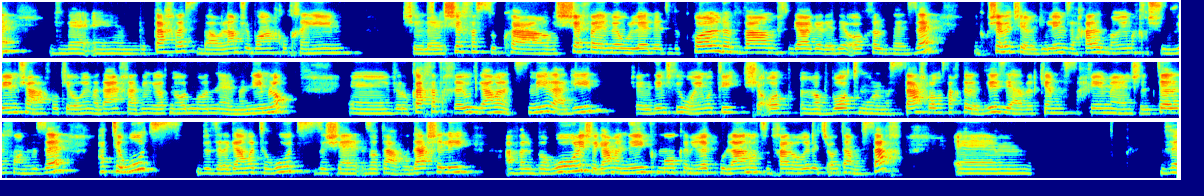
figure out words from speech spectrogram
ובתכלס בעולם שבו אנחנו חיים של שפע סוכר ושפע ימי הולדת וכל דבר נחגג על ידי אוכל וזה, אני חושבת שהרגלים זה אחד הדברים החשובים שאנחנו כהורים עדיין חייבים להיות מאוד מאוד נאמנים לו ולוקחת אחריות גם על עצמי להגיד שהילדים שלי רואים אותי שעות רבות מול מסך, לא מסך טלוויזיה אבל כן מסכים אה, של טלפון וזה, התירוץ וזה לגמרי תירוץ, זה שזאת העבודה שלי, אבל ברור לי שגם אני, כמו כנראה כולנו, צריכה להוריד את שעות המסך. אמ, ו,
